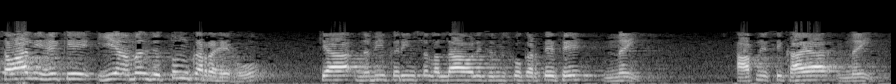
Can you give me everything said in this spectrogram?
سوال یہ ہے کہ یہ عمل جو تم کر رہے ہو، کیا نبی کریم صلی اللہ علیہ وسلم اس کو کرتے تھے؟ نہیں۔ آپ نے سکھایا نہیں۔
